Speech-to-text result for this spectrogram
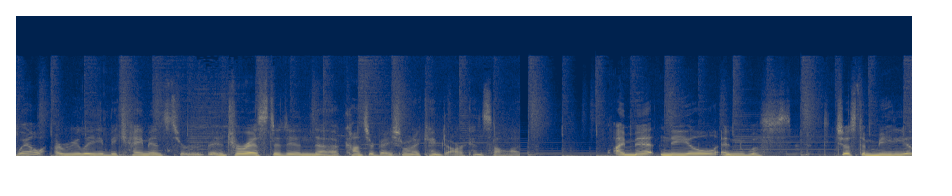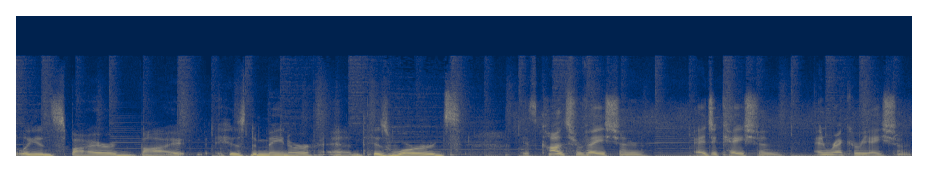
Well, I really became interested in uh, conservation when I came to Arkansas. I met Neil and was just immediately inspired by his demeanor and his words. It's conservation, education, and recreation.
